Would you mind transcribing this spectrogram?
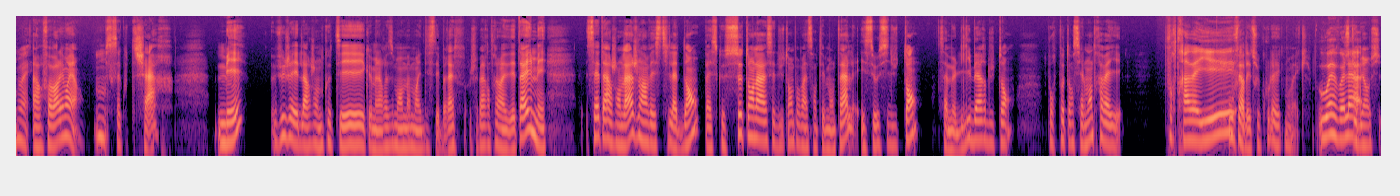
Ouais. Alors, il faut avoir les moyens, mm. parce que ça coûte cher. Mais, vu que j'avais de l'argent de côté et que malheureusement, maman est décédée, bref, je ne vais pas rentrer dans les détails, mais cet argent-là, je l'investis là-dedans parce que ce temps-là, c'est du temps pour ma santé mentale et c'est aussi du temps, ça me libère du temps pour potentiellement travailler pour travailler. Ou faire des trucs cool avec mon mec. Ouais, voilà. C'était bien aussi.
